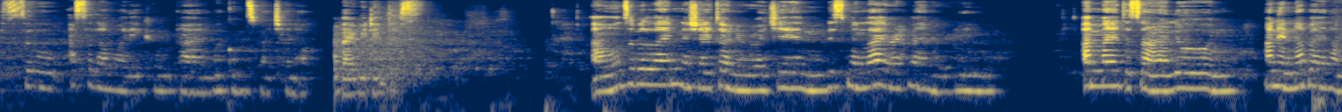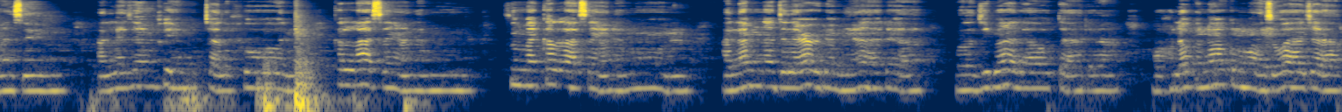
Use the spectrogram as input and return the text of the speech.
So, Assalamu alaikum and welcome to my channel by reading this. أعوذ بالله من الشيطان الرجيم بسم الله الرحمن الرحيم أما يتساءلون عن النبأ العظيم الذي هم فيه مختلفون كلا سيعلمون ثم كلا سيعلمون ألم نجعل الأرض مهادا والجبال أوتادا وخلقناكم أزواجا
